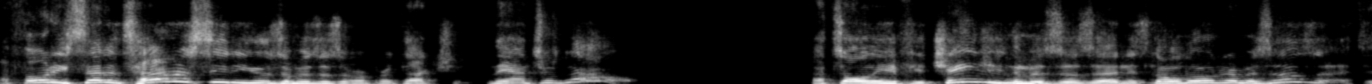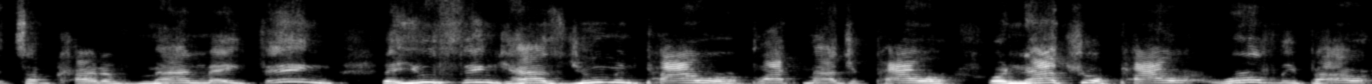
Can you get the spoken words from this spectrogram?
I thought he said it's heresy to use a mezuzah for protection. The answer is no. That's only if you're changing the mezuzah and it's no longer a mezuzah. It's, some kind of man-made thing that you think has human power, or black magic power, or natural power, worldly power.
